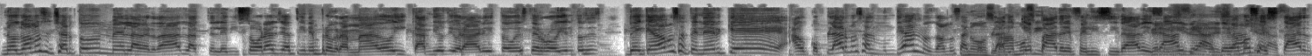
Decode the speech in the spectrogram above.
nos vamos a echar todo un mes, la verdad. Las televisoras ya tienen programado y cambios de horario y todo este rollo. Entonces, de que vamos a tener que acoplarnos al mundial, nos vamos a Nos acoplar. vamos y qué y- padre, felicidades. ¿eh? Gracias, Te vamos a gracias. estar,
